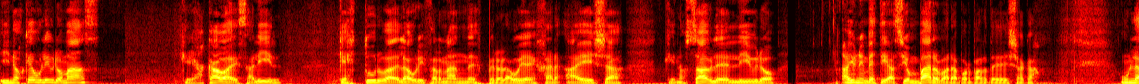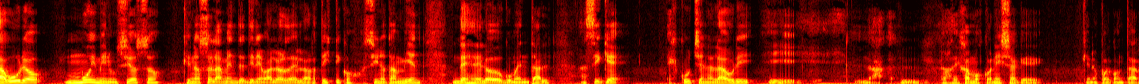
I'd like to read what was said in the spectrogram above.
Y nos queda un libro más que acaba de salir, que es Turba de Lauri Fernández, pero la voy a dejar a ella que nos hable del libro hay una investigación bárbara por parte de ella acá. Un laburo muy minucioso que no solamente tiene valor de lo artístico, sino también desde lo documental. Así que escuchen a Lauri y los dejamos con ella que, que nos puede contar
